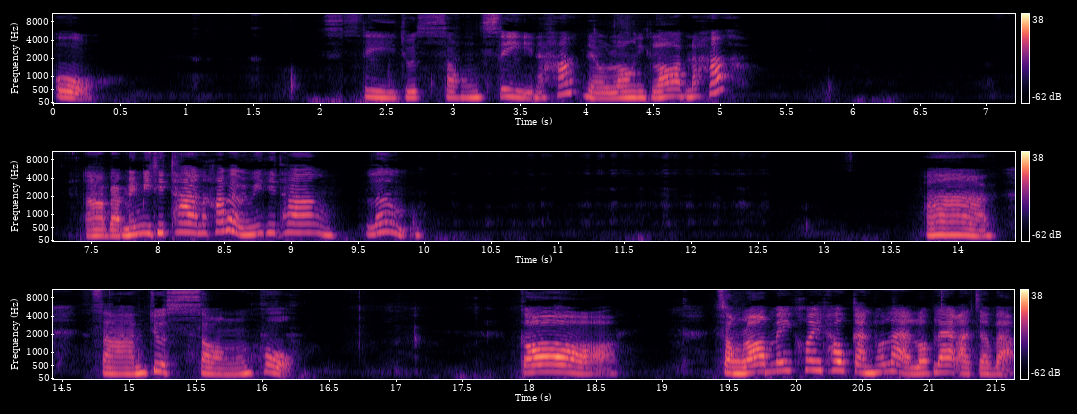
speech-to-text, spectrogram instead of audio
โอ้สี่จุดสองสี่นะคะ เดี๋ยวลองอีกรอบนะคะ อ่า แบบไม่มีทิศทางนะคะ แบบไม่มีทิศทาง เริ่ม อ่าสามจุดสองหกก็ สองรอบไม่ค่อยเท่ากันเท่าไหร่รอบแรกอาจจะแบบ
